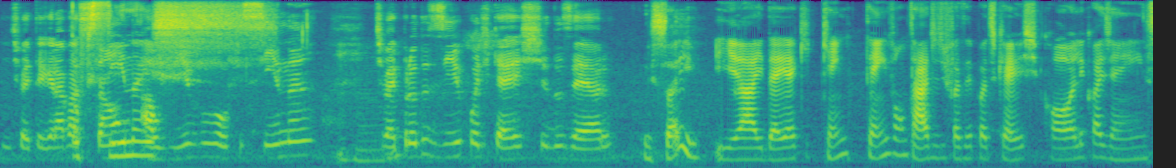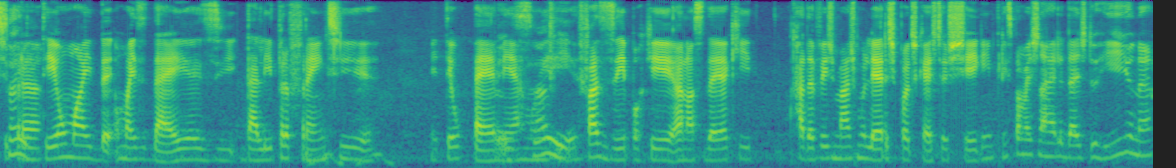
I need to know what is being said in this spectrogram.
a gente vai ter gravação Oficinas. ao vivo, oficina. Uhum. A gente vai produzir o podcast do zero. Isso aí. E a ideia é que quem tem vontade de fazer podcast, cole com a gente para ter uma ide umas ideias e dali para frente meter o pé é mesmo e fazer, porque a nossa ideia é que cada vez mais mulheres podcasters cheguem, principalmente na realidade do Rio, né?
